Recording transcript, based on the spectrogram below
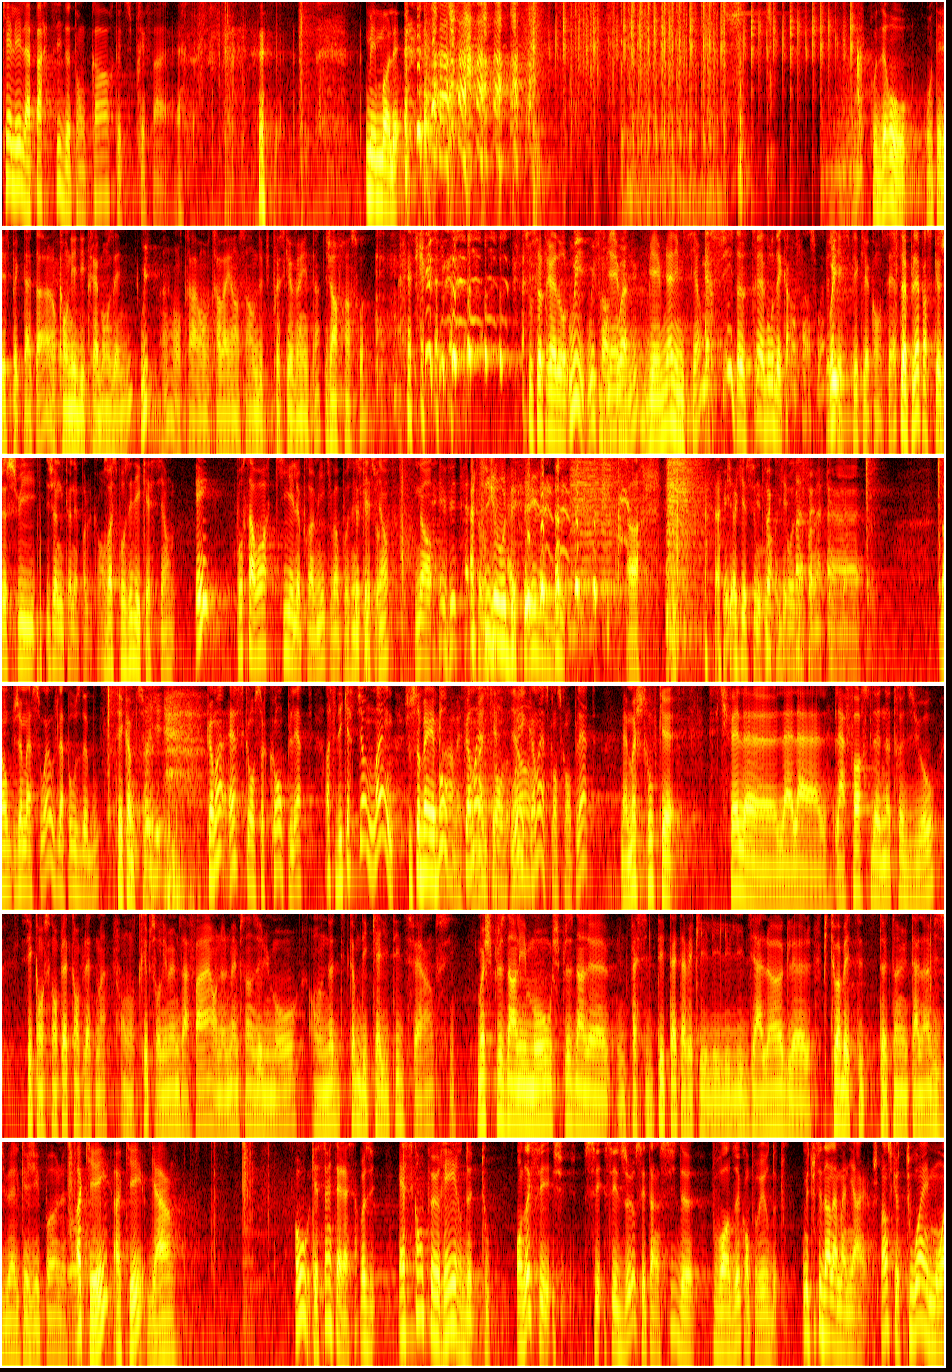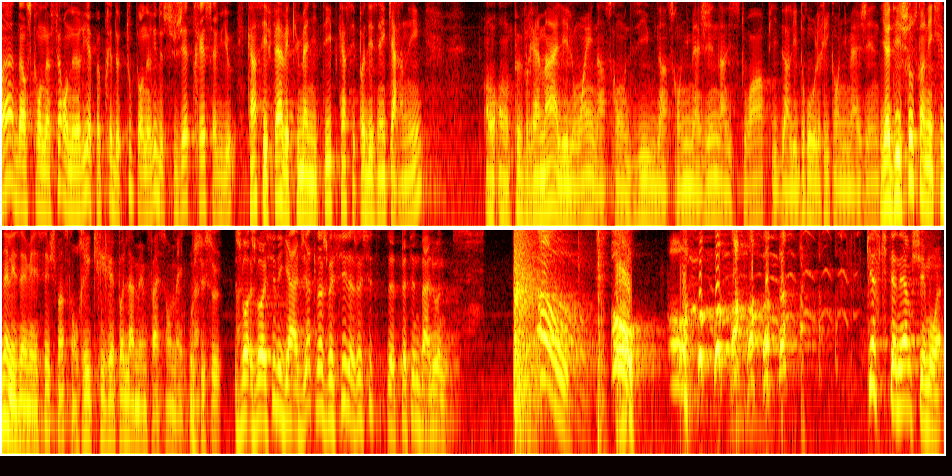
Quelle est la partie de ton corps que tu préfères? Mes mollets. faut dire aux, aux téléspectateurs qu'on est des très bons amis. Oui. Hein, On, tra- on travaille ensemble depuis presque 20 ans. Jean-François, Excuse-moi. Je trouve ça très drôle. Oui, oui, François. bienvenue. Bienvenue à l'émission. Merci, c'est un très beau décor, François. Je t'explique le concept. S'il te plaît, parce que je suis. Je ne connais pas le On concept. va se poser des questions. Et? Pour savoir qui est le premier qui va poser une Qu'est-ce que tu question, Non. À tirer au dé. Ah, Ok, ok, c'est toi qui ok, poses la première question. Euh, donc, je m'assois ou je la pose debout? c'est comme tu veux. Comment est-ce qu'on se complète? Ah, c'est des questions de même. Je trouve ça bien beau. Ah, est-ce qu'on question. oui, comment est-ce qu'on se complète? Mais moi, je trouve que ce qui fait le- la, la- la force de notre duo, c'est qu'on se complète complètement. On tripe sur les mêmes affaires, on a le même sens de l'humour, on a comme des qualités différentes aussi. Moi, je suis plus dans les mots, je suis plus dans le- une facilité peut-être avec les, les- les- les dialogues. le- Puis toi, ben, tu as, un talent visuel que j'ai pas. là. OK, OK, regarde. Oh, question intéressante. Vas-y. Est-ce qu'on peut rire de tout? On dirait que c'est, c'est, c'est dur ces temps-ci de pouvoir dire qu'on peut rire de tout. Mais tout est dans la manière. Je pense que toi et moi, dans ce qu'on a fait, on a ri à peu près de tout, puis on a ri de sujets très sérieux. Quand c'est fait avec humanité, puis quand c'est pas désincarné, on, on peut vraiment aller loin dans ce qu'on dit ou dans ce qu'on imagine dans l'histoire, puis dans les drôleries qu'on imagine. Il y a des choses qu'on écrit dans Les Invincibles, je pense qu'on réécrirait pas de la même façon maintenant. Oui, c'est sûr. Je vais, je vais essayer des gadgets. Là, je vais essayer, je vais essayer de te péter une balloune. Oh! Oh! Oh! Qu'est-ce qui t'énerve chez moi?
